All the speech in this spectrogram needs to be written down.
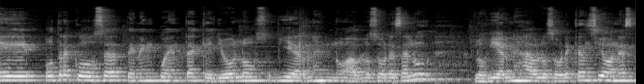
Eh, otra cosa, ten en cuenta que yo los viernes no hablo sobre salud, los viernes hablo sobre canciones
